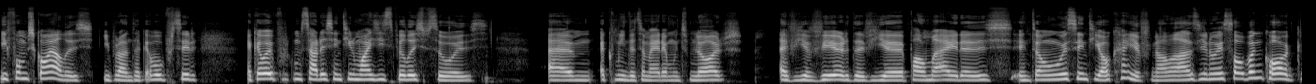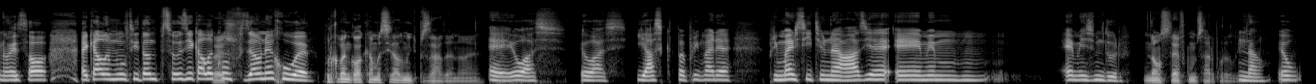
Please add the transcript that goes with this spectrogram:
e fomos com elas. E pronto, acabou por ser. Acabei por começar a sentir mais isso pelas pessoas. Um, a comida também era muito melhor. Havia verde, havia palmeiras, então eu senti, ok, afinal a Ásia não é só Bangkok, não é só aquela multidão de pessoas e aquela Pois. confusão na rua. Porque Bangkok é uma cidade muito pesada, não é? É, eu acho, eu acho. E acho que para primeira primeiro sítio na Ásia é mesmo é mesmo duro. Não se deve começar por ali. Não, eu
